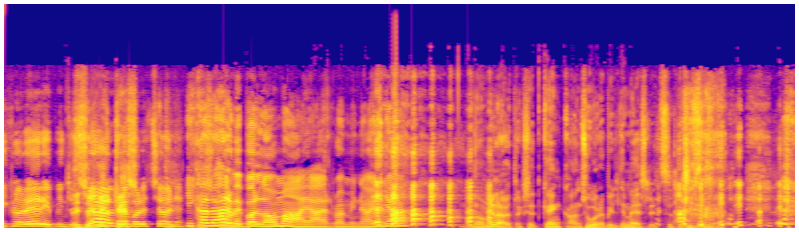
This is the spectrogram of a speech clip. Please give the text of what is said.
ignoreerib see on kõik kes- industriaalrevolutsiooni. igalühel võib olla oma aja arvamine, onju. no mina ütleks, et Genka on suure pildi mees lihtsalt.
